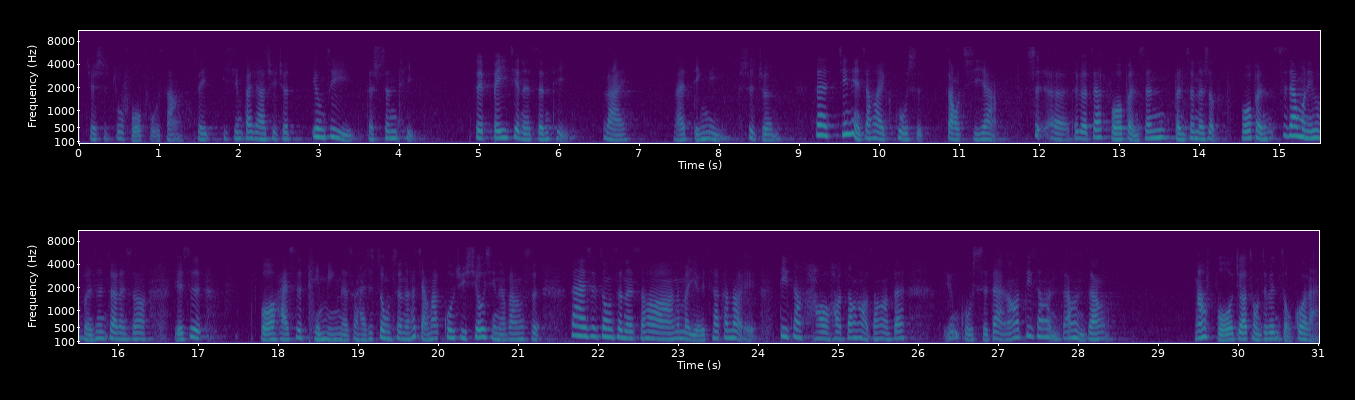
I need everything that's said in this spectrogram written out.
就是诸佛菩萨，所以一心拜下去，就用自己的身体最卑贱的身体来来顶礼世尊。在经典上还有一个故事，早期啊是呃这个在佛本身本身的时候，佛本释迦牟尼佛本身在的时候，也是佛还是平民的时候，还是众生的，他讲他过去修行的方式。大概是众生的时候啊，那么有一次他看到诶地上好好脏好脏好在远古时代，然后地上很脏很脏，然后佛就要从这边走过来，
